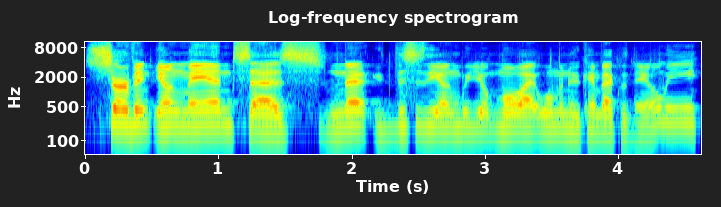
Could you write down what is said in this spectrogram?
Servant young man says, This is the young Moabite woman who came back with Naomi.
